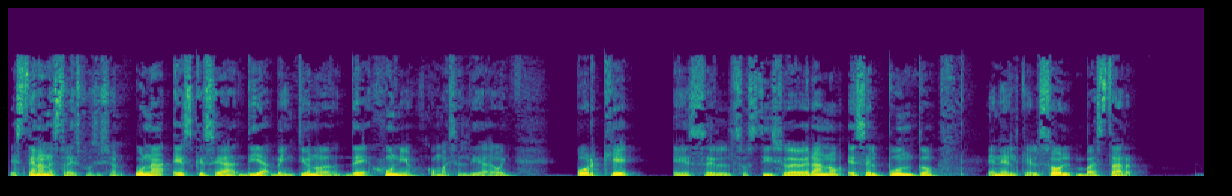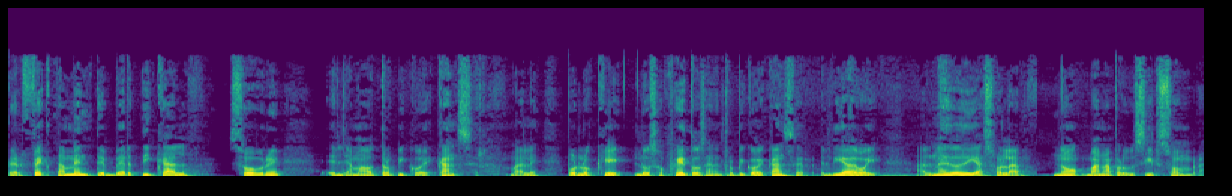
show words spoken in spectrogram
estén a nuestra disposición. Una es que sea día 21 de junio, como es el día de hoy, porque es el solsticio de verano, es el punto en el que el sol va a estar perfectamente vertical sobre el llamado trópico de cáncer. Por lo que los objetos en el trópico de cáncer el día de hoy al mediodía solar no van a producir sombra.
